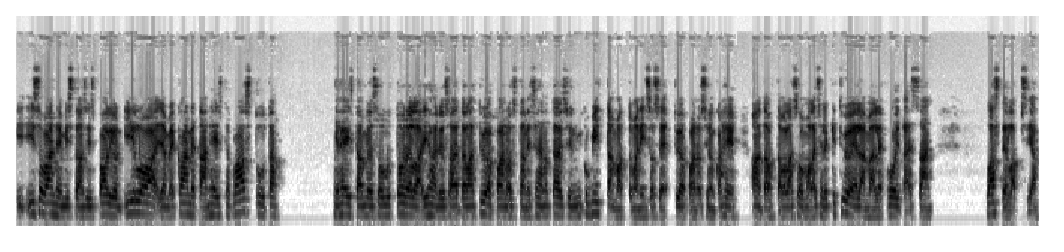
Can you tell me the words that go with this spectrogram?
isovanhemmista on siis paljon iloa ja me kannetaan heistä vastuuta. Ja heistä on myös ollut todella, ihan jos ajatellaan työpanosta, niin sehän on täysin niin kuin mittaamattoman iso se työpanos, jonka he antavat tavallaan suomalaisellekin työelämälle hoitaessaan lastenlapsia.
